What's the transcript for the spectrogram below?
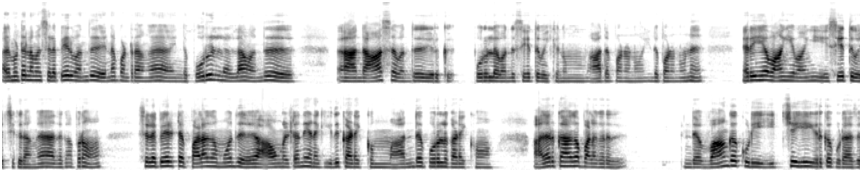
அது மட்டும் இல்லாமல் சில பேர் வந்து என்ன பண்ணுறாங்க இந்த பொருளெல்லாம் வந்து அந்த ஆசை வந்து இருக்குது பொருளை வந்து சேர்த்து வைக்கணும் அதை பண்ணணும் இதை பண்ணணும்னு நிறைய வாங்கி வாங்கி சேர்த்து வச்சுக்கிறாங்க. அதுக்கப்புறம் சில பேர்கிட்ட பழகும் போது அவங்கள்ட்டேருந்து எனக்கு இது கிடைக்கும் அந்த பொருள் கிடைக்கும். அதற்காக பழகுறது. இந்த வாங்கக்கூடிய இச்சையே இருக்கக்கூடாது.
